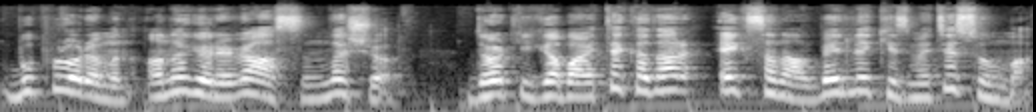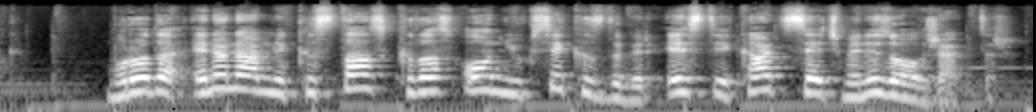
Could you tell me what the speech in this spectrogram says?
Bu programın ana görevi aslında şu. 4 GB'a kadar ek sanal bellek hizmeti sunmak. Burada en önemli kıstas Class 10 yüksek hızlı bir SD kart seçmeniz olacaktır.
